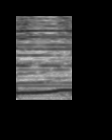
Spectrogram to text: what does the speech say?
Send me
